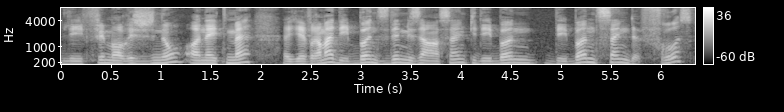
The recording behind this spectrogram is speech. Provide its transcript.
les films originaux, honnêtement. Euh, Il y a vraiment des bonnes idées de mise en scène puis des bonnes, scènes de frousse.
